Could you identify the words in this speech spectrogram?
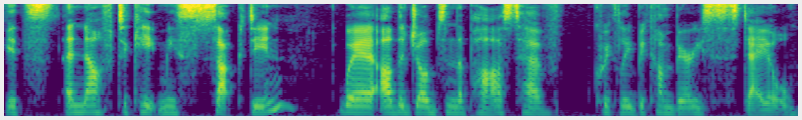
It's enough to keep me sucked in, where other jobs in the past have quickly become very stale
